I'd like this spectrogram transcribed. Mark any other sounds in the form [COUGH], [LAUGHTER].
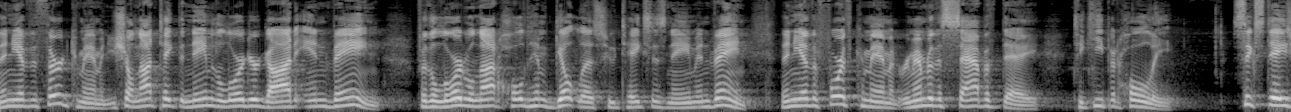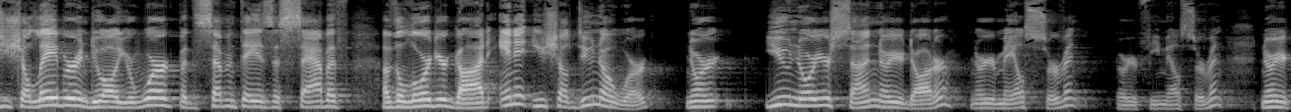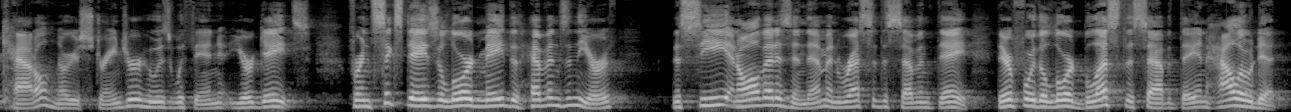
And then you have the third commandment You shall not take the name of the Lord your God in vain, for the Lord will not hold him guiltless who takes his name in vain. Then you have the fourth commandment Remember the Sabbath day to keep it holy. Six days you shall labor and do all your work, but the seventh day is the Sabbath of the Lord your God. In it you shall do no work, nor you, nor your son, nor your daughter, nor your male servant, nor your female servant, nor your cattle, nor your stranger who is within your gates. For in six days the Lord made the heavens and the earth, the sea and all that is in them, and rested the seventh day. Therefore the Lord blessed the Sabbath day and hallowed it.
